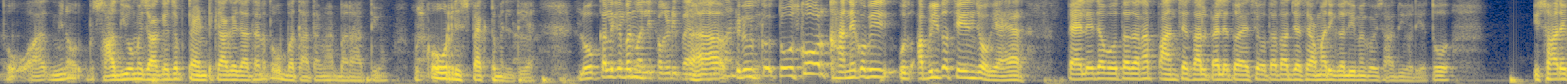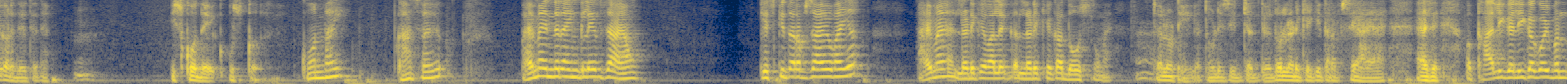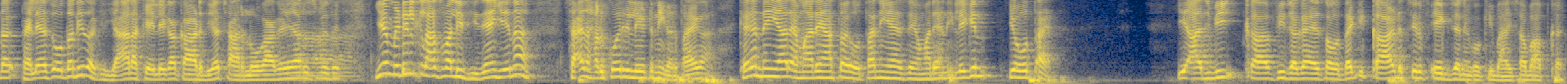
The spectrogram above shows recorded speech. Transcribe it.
तो आदमी ना शादियों में जाके जब टेंट के आगे जाता है ना तो वो बताता है मैं बाराती हूँ। उसको और रिस्पेक्ट मिलती है। लोकल के बंद वाली पगड़ी पहन हाँ फिर उसको तो उसको और खाने को भी अभी तो चेंज हो गया यार। पहले जब होता था ना पाँच छः साल पहले तो ऐसे होता था जैसे हमारी गली में कोई शादी हो रही है तो इशारे कर देते थे। इसको देख उसको कौन भाई? कहाँ से आए हो? भाई मैं इंदिरा इंक्लेव से आया हूँ। किसकी तरफ़ से आए हो भाई आप? भाई मैं लड़के वाले का लड़के का दोस्त हूँ मैं। चलो ठीक है थोड़ी सी इज़्ज़त दे दो लड़के की तरफ़ से आया है ऐसे। और खाली गली का कोई बंदा पहले ऐसा होता नहीं था कि यार अकेले का कार्ड दिया चार लोग आ गए यार उसमें से। ये मिडिल क्लास वाली चीज़ें हैं ये ना शायद हर कोई रिलेट नहीं कर पाएगा। कहेगा नहीं यार हमारे यहाँ तो होता नहीं है ऐसे हमारे यहाँ नहीं। लेकिन ये होता है। ये आज भी काफ़ी जगह ऐसा होता है कि कार्ड सिर्फ़ एक जने को कि भाई साहब आपका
